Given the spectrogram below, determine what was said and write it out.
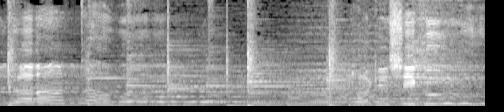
かったわ。激しく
